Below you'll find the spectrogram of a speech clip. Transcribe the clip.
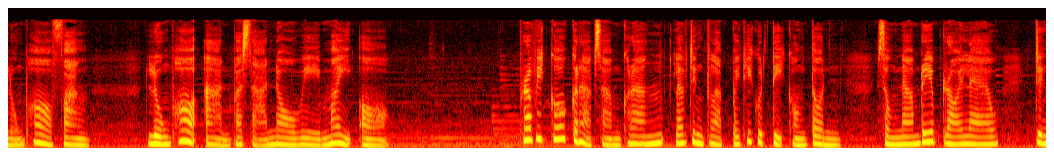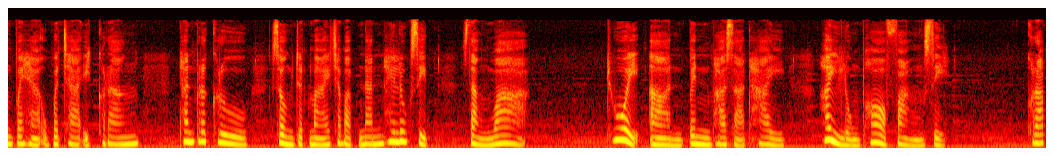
หลวงพ่อฟัง หลวงพ่ออ่านภาษานอร์เวย์ไม่ออก พระวิโก้กราบสามครั้ง แล้วจึงกลับไปที่กุฏิของตน ส่งน้ำเรียบร้อยแล้ว จึงไปหาอุปชาอีกครั้ง ท่านพระครูส่งจดหมายฉบับนั้นให้ลูกศิษย์สั่งว่า ช่วยอ่านเป็นภาษาไทย ให้หลวงพ่อฟังสิ ครับ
